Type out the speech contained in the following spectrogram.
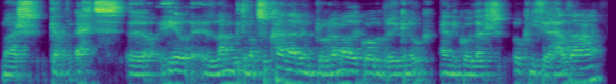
Maar ik heb echt eh, heel lang moeten op zoek gaan naar een programma dat ik wou gebruiken ook. En ik wou daar ook niet veel geld aan hangen.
